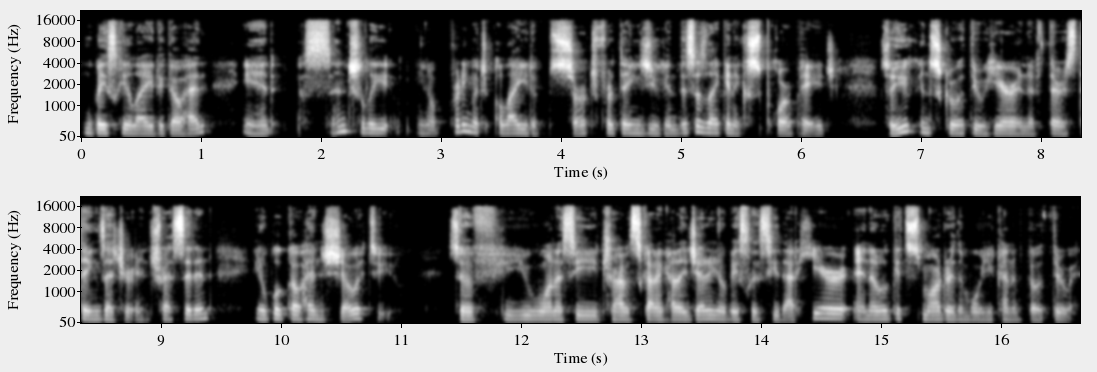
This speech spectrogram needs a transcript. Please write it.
will basically allow you to go ahead and essentially, you know, pretty much allow you to search for things. You can, this is like an explore page. So you can scroll through here and if there's things that you're interested in, it will go ahead and show it to you. So if you want to see Travis Scott and Kylie Jenner, you'll basically see that here and it'll get smarter the more you kind of go through it.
